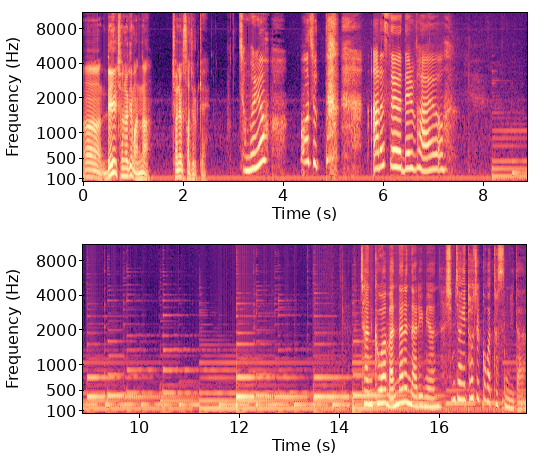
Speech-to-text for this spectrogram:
어, 내일 저녁에 만나. 저녁 사줄게. 정말요? 어, 좋다. 알았어요. 내일 봐요. 전 그와 만나는 날이면 심장이 터질 것 같았습니다.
